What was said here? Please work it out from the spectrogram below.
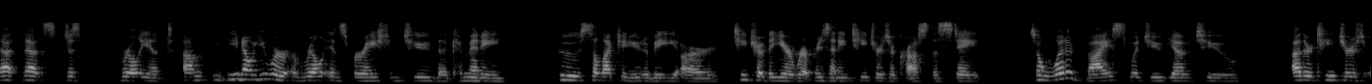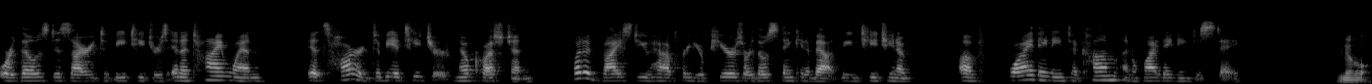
that that's just brilliant. Um, you know, you were a real inspiration to the committee who selected you to be our teacher of the year representing teachers across the state. So what advice would you give to other teachers or those desiring to be teachers in a time when it's hard to be a teacher, no question. What advice do you have for your peers or those thinking about being teaching of of why they need to come and why they need to stay? You know,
